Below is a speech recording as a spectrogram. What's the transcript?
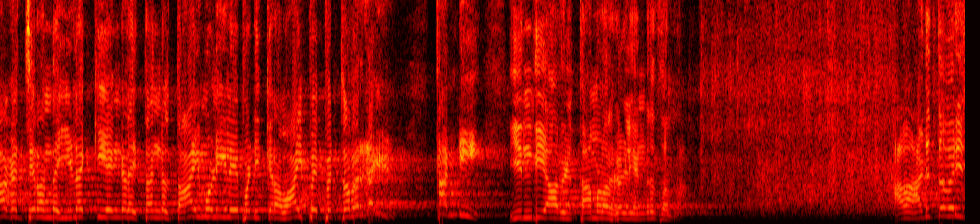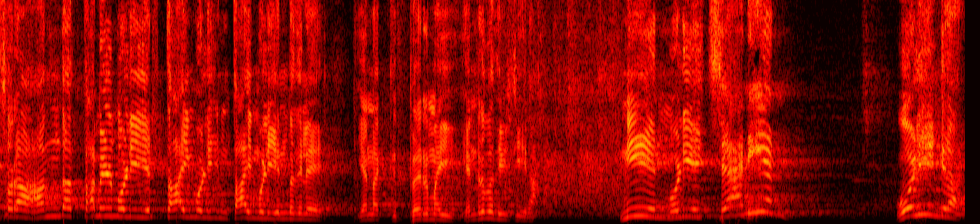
ஆகச் சிறந்த இலக்கியங்களை தங்கள் தாய்மொழியிலே படிக்கிற வாய்ப்பை பெற்றவர்கள் கண்டி இந்தியாவில் தமிழர்கள் என்று சொல்றான். அவன் அடுத்த வரி சொல்ற அந்த தமிழ் மொழி என் தாய்மொழியின் தாய்மொழி என்பதிலே எனக்கு பெருமை என்று பதிவு செய்கிறான். நீ என் மொழியை சேனியன் ஒளிங்கிறான்.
